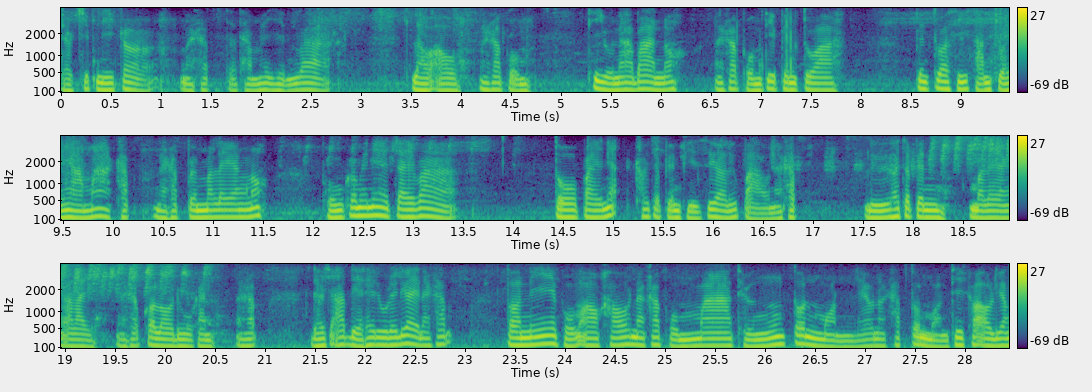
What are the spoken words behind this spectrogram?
เดี๋ยวคลิปนี้ก็นะครับจะทำให้เห็นว่าเราเอานะครับผมที่อยู่หน้าบ้านเนาะนะครับ ผมที่เป็นตัวเป็นตัวสีสันสวยงามมากครับนะครับ เป็นแมลงเนาะผมก็ไม่แน่ใจว่าโตไปเนี่ยเขาจะเป็นผีเสื้อหรือเปล่านะครับ หรือเขาจะเป็นแมลงอะไรนะครับ ก็รอดูกันนะครับ เดี๋ยวจะอัปเดตให้ดูเรื่อยๆนะครับ ตอนนี้ผมเอาเขานะครับ ผมมาถึงต้นหม่อนแล้วนะครับ ต้นหม่อนที่เขาเอาเลี้ยง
